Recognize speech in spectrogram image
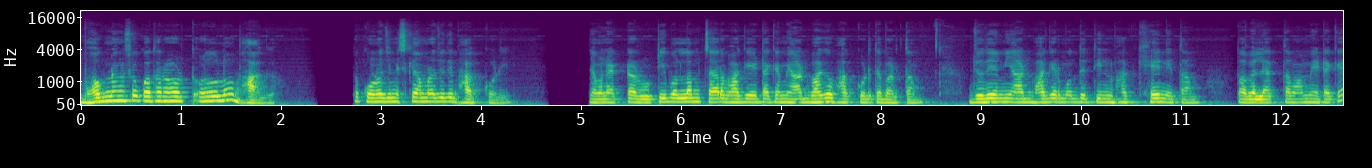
ভগ্নাংশ কথার অর্থ হলো ভাগ। তো কোনো জিনিসকে আমরা যদি ভাগ করি, যেমন একটা রুটি বললাম চার ভাগে, এটাকে আমি আট ভাগেও ভাগ করতে পারতাম। যদি আমি আট ভাগের মধ্যে তিন ভাগ খেয়ে নিতাম, তবে লিখতাম আমি এটাকে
